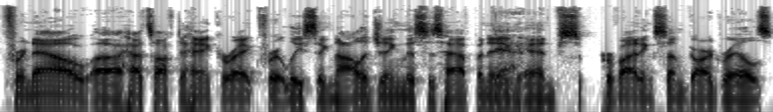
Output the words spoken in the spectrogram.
for now, uh, hats off to HackerRank for at least acknowledging this is happening yeah. and s- providing some guardrails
